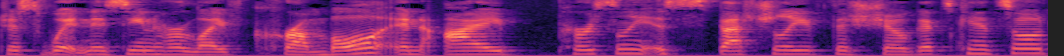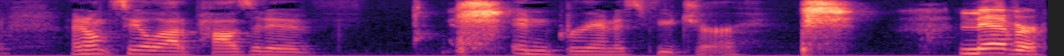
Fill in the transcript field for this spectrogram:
just witnessing her life crumble. And I personally, especially if the show gets canceled, I don't see a lot of positive in Brianna's future. Never.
